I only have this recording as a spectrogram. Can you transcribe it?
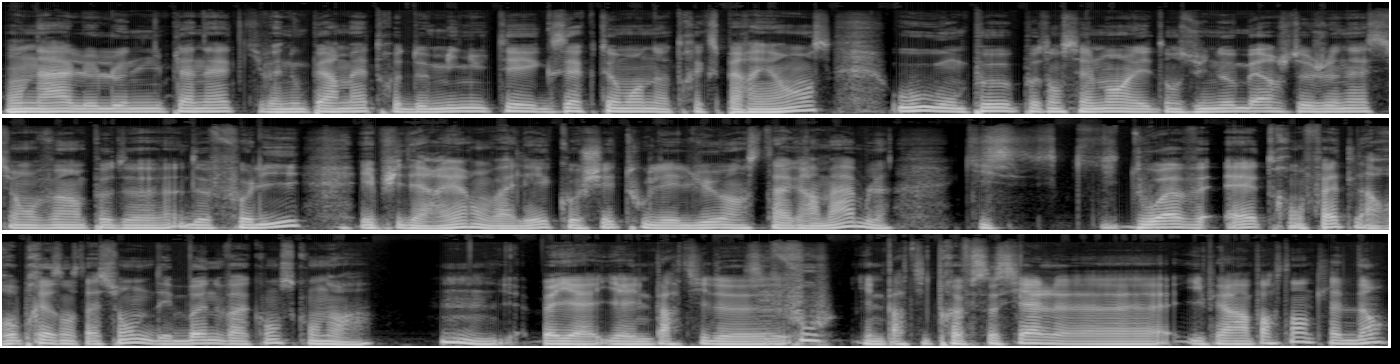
On a le Lonely Planet qui va nous permettre de minuter exactement notre expérience, où on peut potentiellement aller dans une auberge de jeunesse si on veut un peu de, de folie. Et puis derrière, on va aller cocher tous les lieux Instagrammables qui, qui doivent être en fait la représentation des bonnes vacances qu'on aura. Hmm, bah, Il y, a, il y a une partie de fou. il y a une partie de preuve sociale euh, hyper importante là-dedans.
